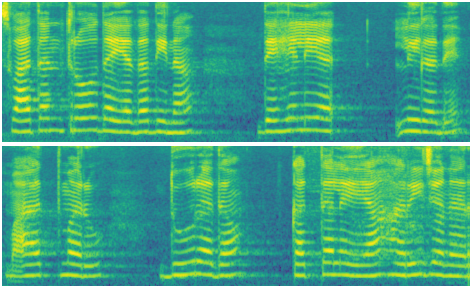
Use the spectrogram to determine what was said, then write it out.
ಸ್ವಾತಂತ್ರ್ಯೋದಯದ ದಿನ ದೆಹಲಿಯಲ್ಲಿರದೆ ಮಹಾತ್ಮರು ದೂರದ ಕತ್ತಲೆಯ ಹರಿಜನರ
